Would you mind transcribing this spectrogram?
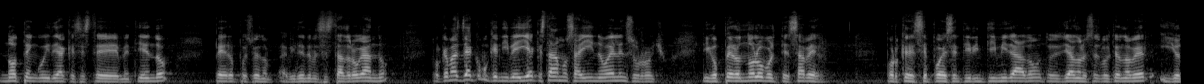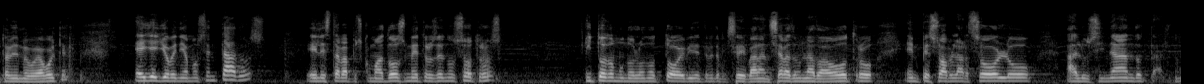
no tengo idea que se esté metiendo, pero pues bueno, evidentemente se está drogando, porque además ya como que ni veía que estábamos ahí, no él en su rollo. Digo, pero no lo voltees a ver, porque se puede sentir intimidado, entonces ya no lo estés volteando a ver y yo también me voy a voltear. Ella y yo veníamos sentados, él estaba pues como a dos metros de nosotros, y todo el mundo lo notó, evidentemente, porque se balanceaba de un lado a otro, empezó a hablar solo, alucinando, tal, ¿no?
